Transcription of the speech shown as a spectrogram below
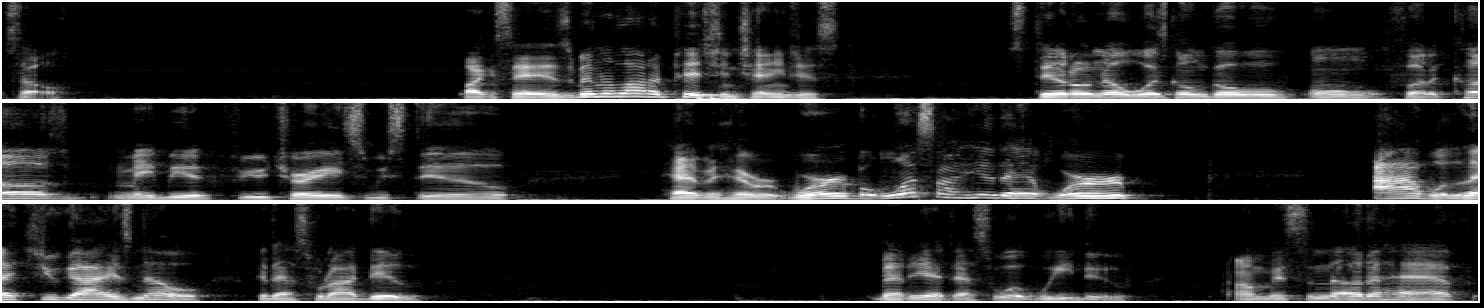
So, like I said, there's been a lot of pitching changes. Still don't know what's gonna go on for the Cubs. Maybe a few trades. We still haven't heard word. But once I hear that word, I will let you guys know. Cause that's what I do. But yeah, that's what we do. I'm missing the other half.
